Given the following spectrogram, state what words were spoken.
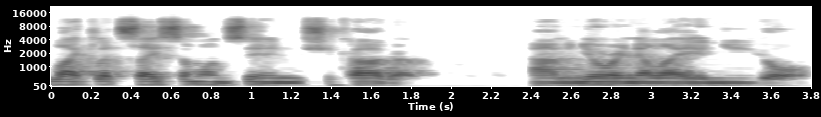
Like, let's say someone's in Chicago um, and you're in LA and New York.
